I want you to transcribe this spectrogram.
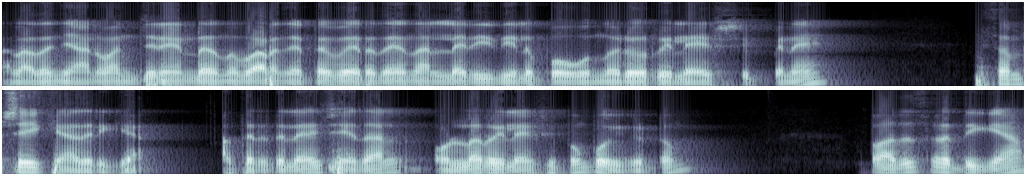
അല്ലാതെ ഞാൻ വഞ്ചനയുണ്ട് എന്ന് പറഞ്ഞിട്ട് വെറുതെ നല്ല രീതിയിൽ പോകുന്ന ഒരു റിലേഷൻഷിപ്പിനെ സംശയിക്കാതിരിക്കുക. അത്തരത്തിൽ ചെയ്താൽ ഉള്ള റിലേഷൻഷിപ്പും പോയി കിട്ടും. അപ്പോൾ അത് ശ്രദ്ധിക്കാം.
